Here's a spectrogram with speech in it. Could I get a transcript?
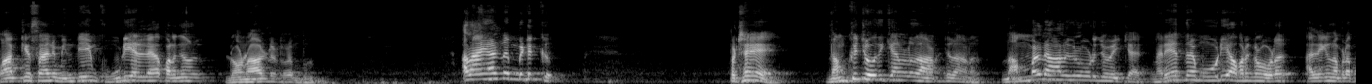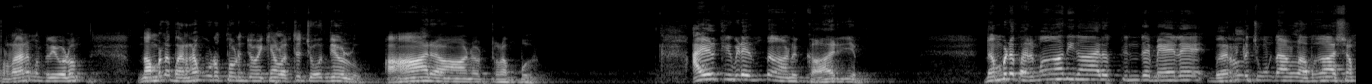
പാകിസ്ഥാനും ഇന്ത്യയും കൂടിയല്ല പറഞ്ഞത് ഡൊണാൾഡ് ട്രംപ്. അത് അയാളുടെ മിടുക്ക്. പക്ഷേ നമുക്ക് ചോദിക്കാനുള്ളതാണ് ഇതാണ്. നമ്മളുടെ ആളുകളോട് ചോദിക്കാൻ നരേന്ദ്രമോദി അവർകളോട് അല്ലെങ്കിൽ നമ്മുടെ പ്രധാനമന്ത്രിയോടും നമ്മുടെ ഭരണകൂടത്തോടും ചോദിക്കാനുള്ള ഒറ്റ ചോദ്യമേ ഉള്ളൂ. ആരാണ് ട്രംപ്? അയാൾക്ക് ഇവിടെ എന്താണ് കാര്യം? നമ്മുടെ പരമാധികാരത്തിന്റെ മേലെ വിരൽ ചൂണ്ടാനുള്ള അവകാശം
